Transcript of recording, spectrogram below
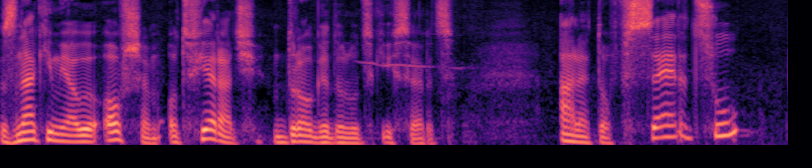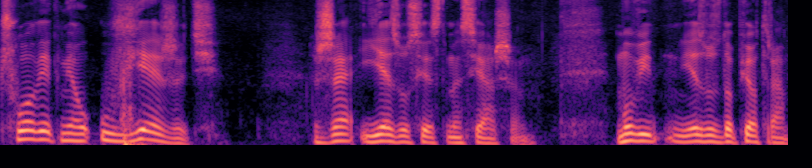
Znaki miały owszem otwierać drogę do ludzkich serc, ale to w sercu człowiek miał uwierzyć, że Jezus jest Mesjaszem. Mówi Jezus do Piotra:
